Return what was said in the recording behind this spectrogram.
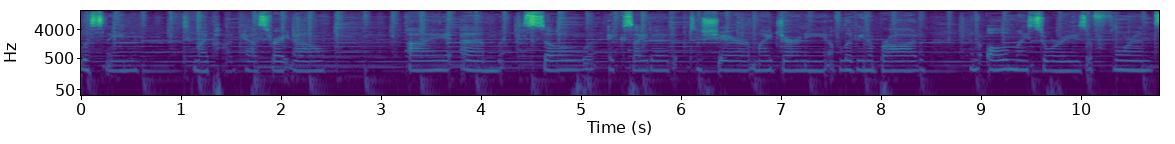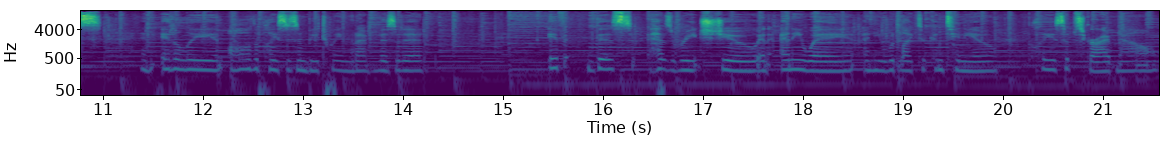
listening to my podcast right now. I am so excited to share my journey of living abroad and all my stories of Florence and Italy and all the places in between that I've visited. If this has reached you in any way and you would like to continue, please subscribe now.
